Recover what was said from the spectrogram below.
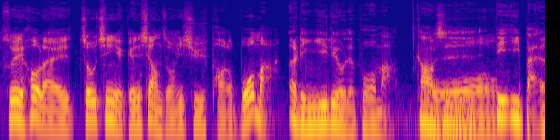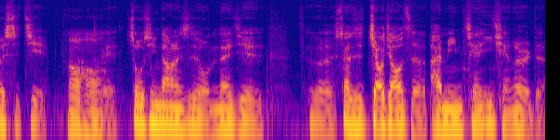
所以后来周青也跟向总一起去跑了波马，二零一六的波马，刚好是第一百二十届。哦，对，周青当然是我们那届这个算是佼佼者，排名前一前二的。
